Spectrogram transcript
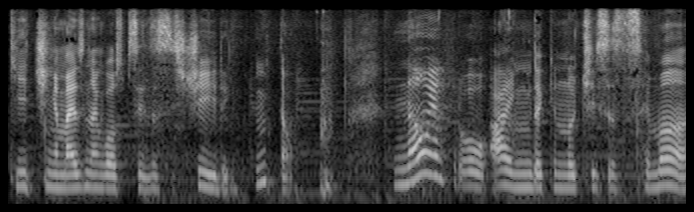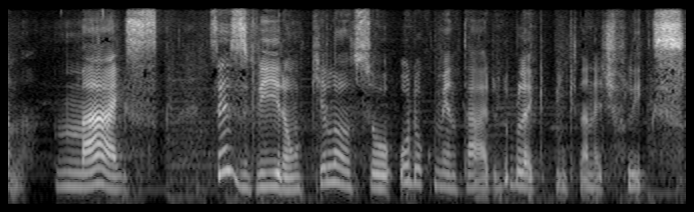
que tinha mais um negócio pra vocês assistirem? Então, Não entrou ainda aqui no Notícias da Semana, mas vocês viram que lançou o documentário do Blackpink na Netflix?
